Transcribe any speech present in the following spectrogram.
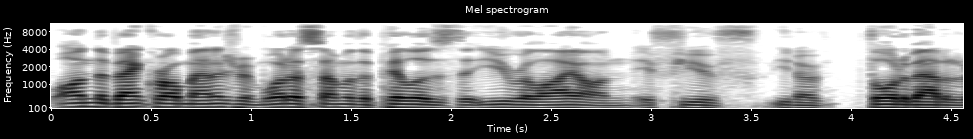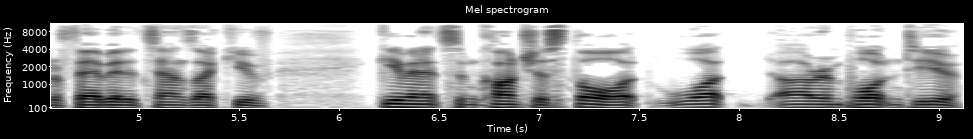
on the bankroll management, what are some of the pillars that you rely on? If you've you know thought about it a fair bit, it sounds like you've given it some conscious thought. What are important to you?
